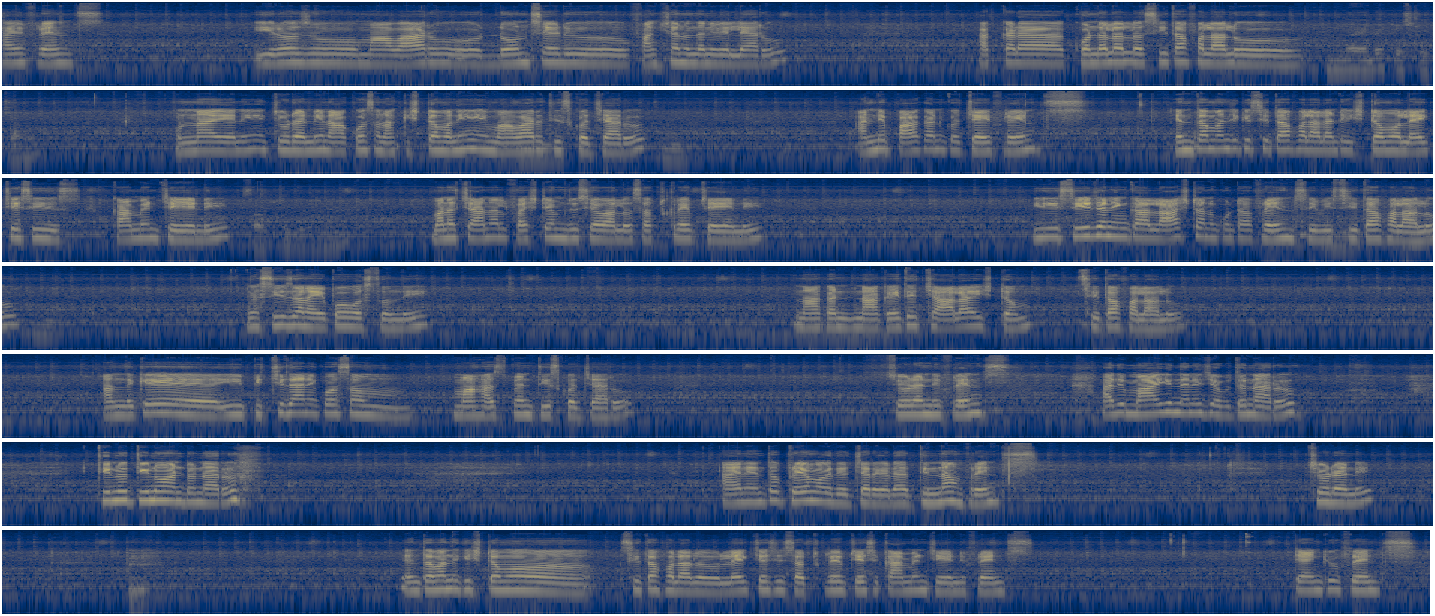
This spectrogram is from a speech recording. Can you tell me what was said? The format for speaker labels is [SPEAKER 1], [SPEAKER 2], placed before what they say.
[SPEAKER 1] Hi friends. ఈరోజు మా వారు డోన్ సైడ్ ఫంక్షన్ ఉందని వెళ్ళారు. అక్కడ కొండలలో సీతాఫలాలు ఉన్నాయని చూడండి నా కోసం నాకు ఇష్టమని మా వారు తీసుకొచ్చారు. అన్నీ పాకానికి వచ్చాయి ఫ్రెండ్స్. ఎంతమందికి సీతాఫలాలు అంటే ఇష్టమో లైక్ చేసి కామెంట్
[SPEAKER 2] చేయండి.
[SPEAKER 1] మన ఛానల్ ఫస్ట్ టైం చూసేవాళ్ళు సబ్స్క్రైబ్ చేయండి. ఈ సీజన్ ఇంకా లాస్ట్ అనుకుంటా ఫ్రెండ్స్ ఇవి సీతాఫలాలు. ఇంకా సీజన్ అయిపో వస్తుంది నాకం నాకైతే చాలా ఇష్టం సీతాఫలాలు. అందుకే ఈ పిచ్చి దానికోసం మా హస్బెండ్ తీసుకొచ్చారు. చూడండి ఫ్రెండ్స్. అది మాగిందని చెబుతున్నారు. తిను తిను అంటున్నారు. ఆయన ఎంతో ప్రేమగా తెచ్చారు కదా తిందాం ఫ్రెండ్స్. చూడండి. ఎంతమందికి ఇష్టమో సీతాఫలాలు లైక్ చేసి సబ్స్క్రైబ్ చేసి కామెంట్ చేయండి ఫ్రెండ్స్. Thank you friends.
